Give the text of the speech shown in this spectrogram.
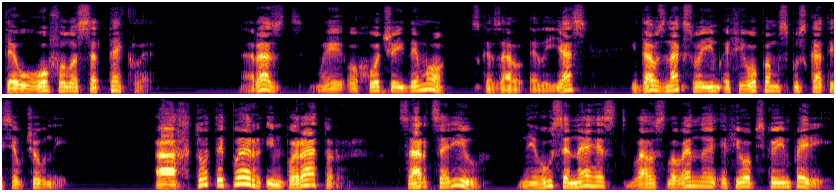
Теуофолоса Текле. Гаразд, ми охоче йдемо, сказав Елияс і дав знак своїм ефіопам спускатися в човни. А хто тепер імператор, цар царів, Негусе Негест благословенної Ефіопської імперії?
